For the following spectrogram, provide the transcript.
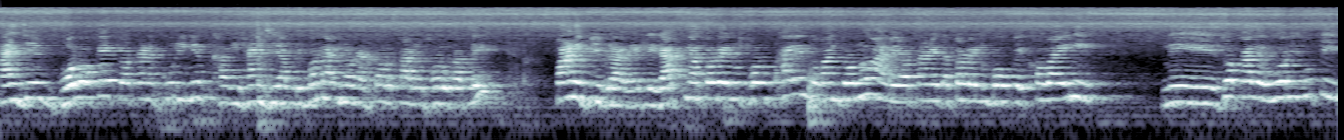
હાંજે ભોલો કે અટાણે પૂરી નથી ખાવી. હાંજે આપણે બનાવી તડકાનું થોડુંક આપણે પાણી પીવડાવે. એટલે રાતના તળેલું થોડુંક ખાઈએ તો વાંધો ન આવે. અટાણે તો તળેલું બહુ કંઈ ખવાય નહીં. ને જો કાલે ઓરી ઉઠી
